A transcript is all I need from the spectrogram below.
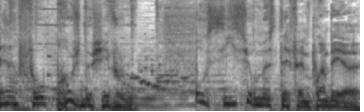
L'info proche de chez vous, aussi sur mustfm.be.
